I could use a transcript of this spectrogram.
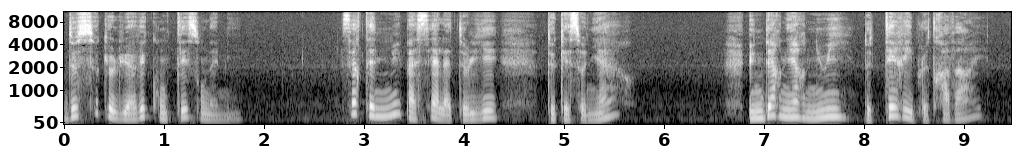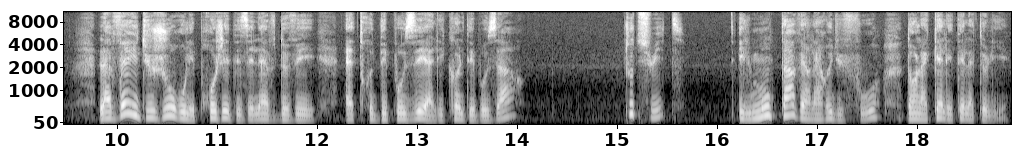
de ce que lui avait conté son ami. Certaines nuits passées à l'atelier de caissonnière, une dernière nuit de terrible travail, la veille du jour où les projets des élèves devaient être déposés à l'école des beaux-arts, tout de suite, il monta vers la rue du Four, dans laquelle était l'atelier.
